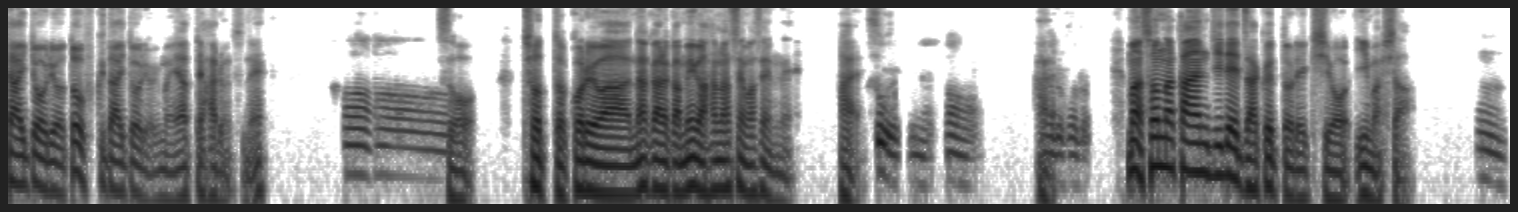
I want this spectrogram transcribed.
大統領と副大統領今やってはるんですね。あーそう。ちょっとこれはなかなか目が離せませんね。はい。そうですね。うんはいなるほど。まあ、そんな感じでざくっと歴史を言いました。うん。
